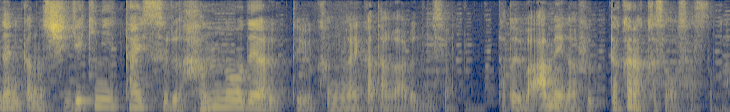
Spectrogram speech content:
何かの刺激に対する反応であるという考え方があるんですよ。例えば雨が降ったから傘を差すとか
